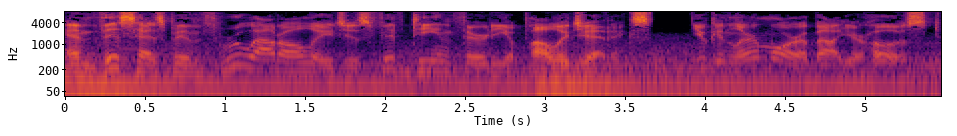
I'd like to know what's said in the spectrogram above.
And this has been Throughout All Ages 1530 Apologetics. You can learn more about your host,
